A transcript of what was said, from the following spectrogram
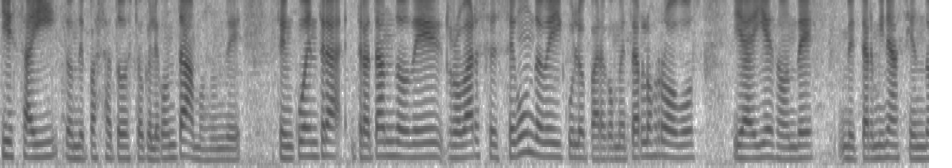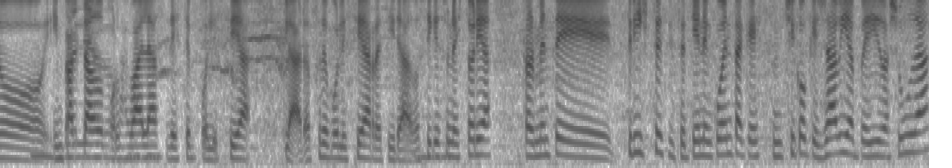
Y es ahí donde pasa todo esto que le contamos, donde se encuentra tratando de robarse el segundo vehículo para cometer los robos y ahí es donde termina siendo impactado por las balas de este policía, claro, de policía retirado. Así que es una historia realmente triste si se tiene en cuenta que es un chico que ya había pedido ayuda,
